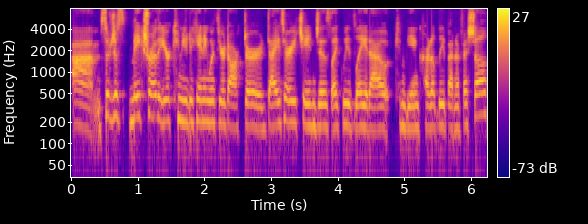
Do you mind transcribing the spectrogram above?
Um, so just make sure that you're communicating with your doctor. Dietary changes, like we've laid out, can be incredibly beneficial.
